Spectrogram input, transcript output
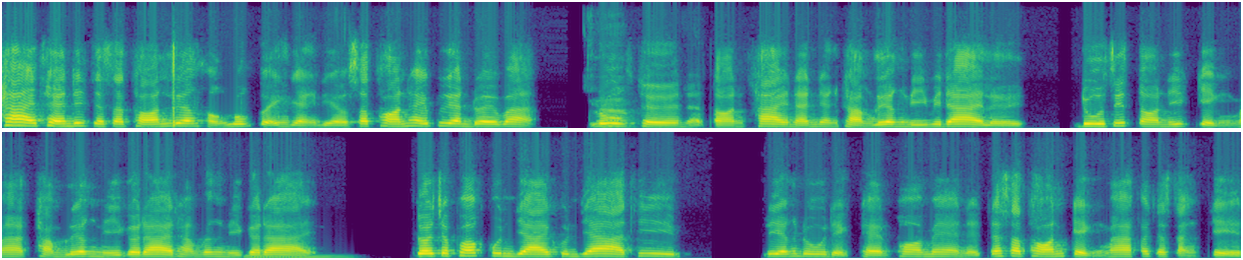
ค่ายแทนที่จะสะท้อนเรื่องของลูกตัวเองอย่างเดียว สะท้อนให้เพื่อนด้วยว่า ลูกเธอเนี่ยตอนค่ายนั้นยังทำเรื่องนี้ไม่ได้เลย ดูซิตอนนี้เก่งมากทำเรื่องนี้ก็ได้ทำเรื่องนี้ก็ได้ โดยเฉพาะคุณยายคุณย่าที่เลี้ยงดูเด็กแทนพ่อแม่เนี่ยจะสะท้อนเก่งมากเขาจะสังเกต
